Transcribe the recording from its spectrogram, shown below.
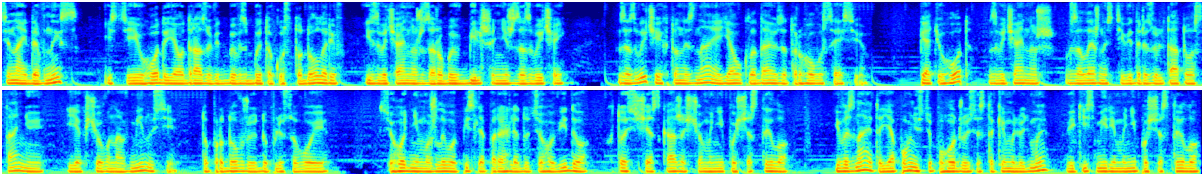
ціна йде вниз, і з цієї угоди я одразу відбив збиток у 100 доларів і, звичайно ж, заробив більше, ніж зазвичай. Зазвичай, хто не знає, я укладаю за торгову сесію. 5 угод, звичайно ж, в залежності від результату останньої, і якщо вона в мінусі, то продовжую до плюсової. Сьогодні, можливо, після перегляду цього відео хтось ще скаже, що мені пощастило. І ви знаєте, я повністю погоджуюся з такими людьми, в якійсь мірі мені пощастило.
